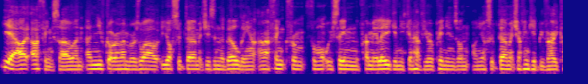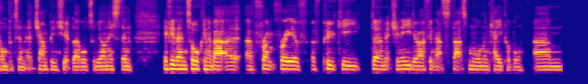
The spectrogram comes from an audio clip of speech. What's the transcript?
Yeah, I, I, think so, and and you've got to remember as well, Josip Drmic is in the building, and I think from from what we've seen in the Premier League, and you can have your opinions on on Josip Drmic, I think he'd be very competent at Championship level, to be honest. And if you're then talking about a, a front three of of Pukki, Drmic, and Idah, I think that's that's more than capable. Um,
